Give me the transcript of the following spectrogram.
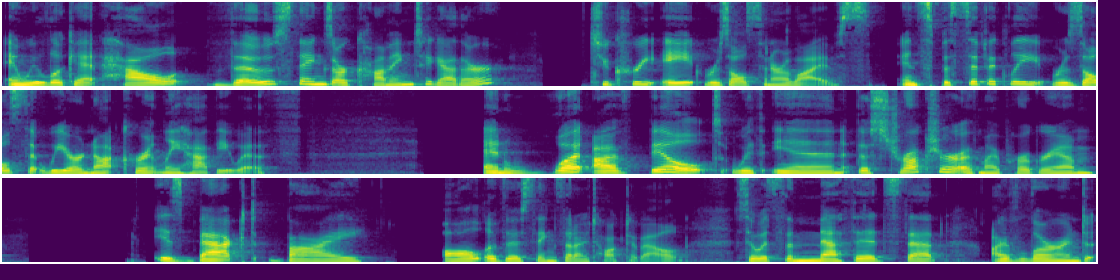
and we look at how those things are coming together to create results in our lives, and specifically results that we are not currently happy with. And what I've built within the structure of my program is backed by all of those things that I talked about. So it's the methods that I've learned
